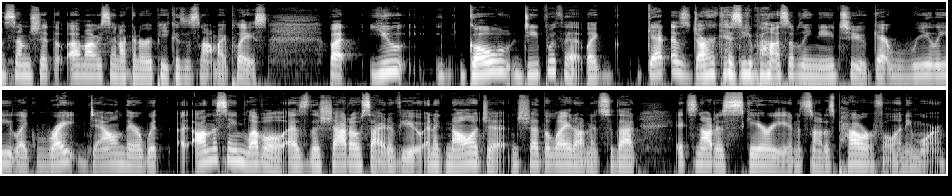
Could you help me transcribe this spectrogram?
Some shit that I'm obviously not going to repeat because it's not my place. But you go deep with it. Like get as dark as you possibly need to get really like right down there with uh, on the same level as the shadow side of you and acknowledge it and shed the light on it so that it's not as scary and it's not as powerful anymore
